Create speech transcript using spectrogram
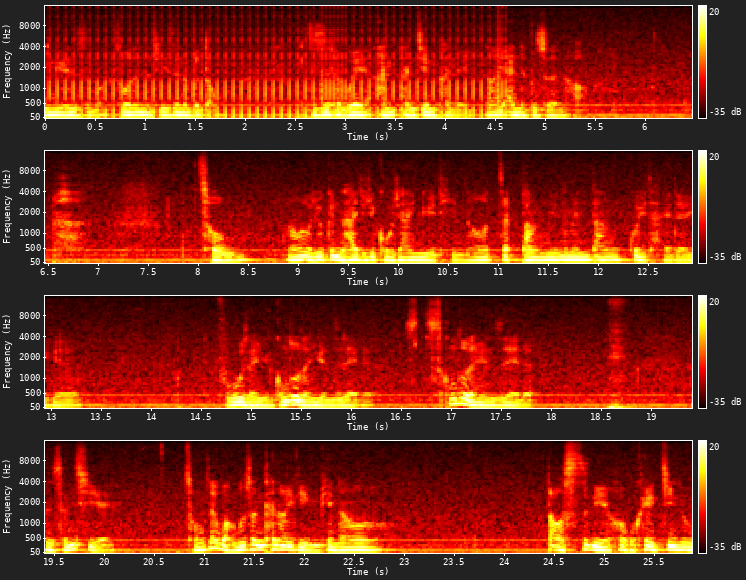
音乐是什么，说真的，其实真的不懂，只是很会按按键盘而已，然后也按得不是很好。从，然后我就跟着他一起去国家音乐厅，然后在旁边那边当柜台的一个。服务人员、工作人员之类的，工作人员之类的，很神奇诶。从在网络上看到一个影片，然后到四年后，我可以进入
